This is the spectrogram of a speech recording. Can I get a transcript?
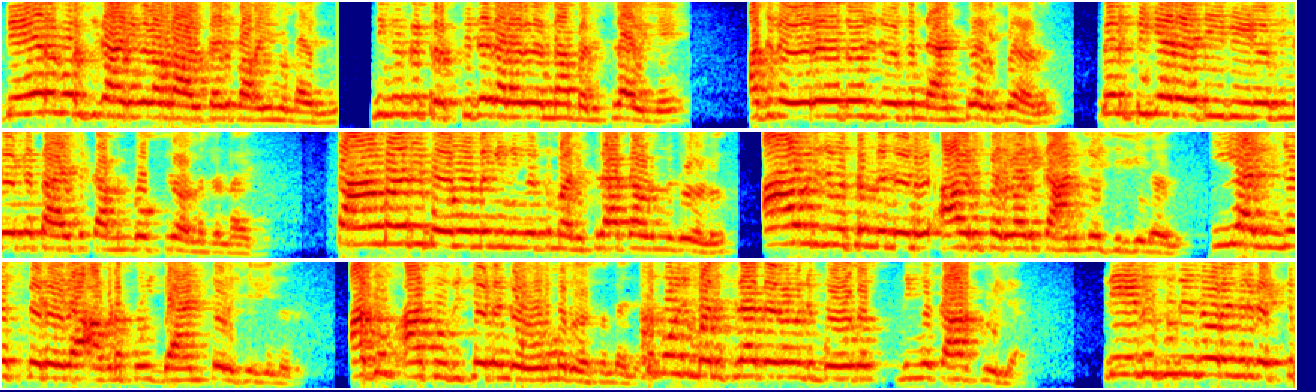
വേറെ കുറച്ച് കാര്യങ്ങൾ അവിടെ ആൾക്കാർ പറയുന്നുണ്ടായിരുന്നു. നിങ്ങൾക്ക് ഡ്രസ്സിന്റെ കളർ കണ്ടാൽ മനസ്സിലാവില്ലേ അത് വേറെ ഏതോ ഒരു ദിവസം ഡാൻസ് കളിച്ചതാണ്. വെളുപ്പിക്കാനായിട്ട് ഈ വീഡിയോസിന്റെ ഒക്കെ താഴത്ത് കമന്റ് ബോക്സിൽ വന്നിട്ടുണ്ടായിരുന്നു. സാമാന്യ ബോധമുണ്ടെങ്കിൽ നിങ്ങൾക്ക് മനസ്സിലാക്കാവുന്നതേ ഉള്ളൂ. ആ ഒരു ദിവസം തന്നെയാണ് ആ ഒരു പരിപാടി കാണിച്ചു വെച്ചിരിക്കുന്നത്. ഈ അലിഞ്ചോസ് പെരേര അവിടെ പോയി ഡാൻസ് കളിച്ചിരിക്കുന്നത്. അതും ആ സുധിച്ചേട്ടന്റെ ഓർമ്മ ദിവസം തന്നെ. അതുപോലും മനസ്സിലാക്കാനുള്ള ഒരു ബോധം നിങ്ങൾക്ക് ആർക്കുമില്ല രേണു സുധി എന്ന് പറയുന്ന ഒരു വ്യക്തി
